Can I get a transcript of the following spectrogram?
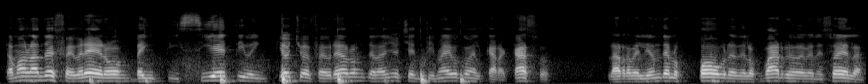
Estamos hablando de febrero, 27 y 28 de febrero del año 89 con el Caracazo, la rebelión de los pobres de los barrios de Venezuela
